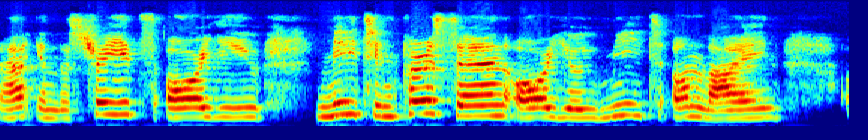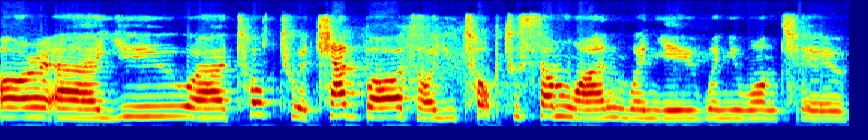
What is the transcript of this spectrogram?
uh, in the streets, or you meet in person, or you meet online, or uh, you uh, talk to a chatbot, or you talk to someone when you when you want to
